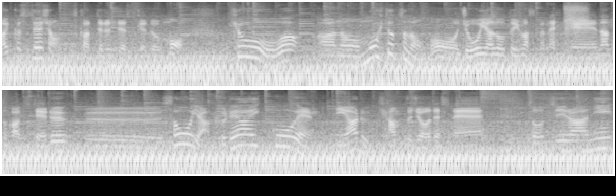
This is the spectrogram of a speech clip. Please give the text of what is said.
バイクステーション使ってるんですけども今日はあのもう一つのお常宿といいますかね、えー、なんとか来てる宗谷ふれあい公園にあるキャンプ場ですね。そちらに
